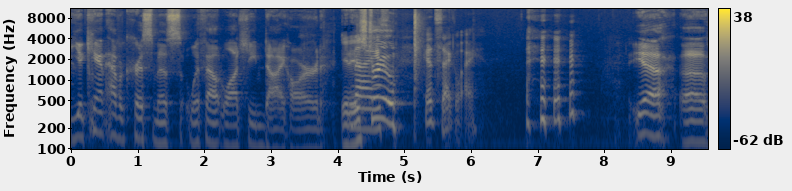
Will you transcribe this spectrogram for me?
you can't have a Christmas without watching Die Hard. It is Nice. true. Good segue. Yeah, uh,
